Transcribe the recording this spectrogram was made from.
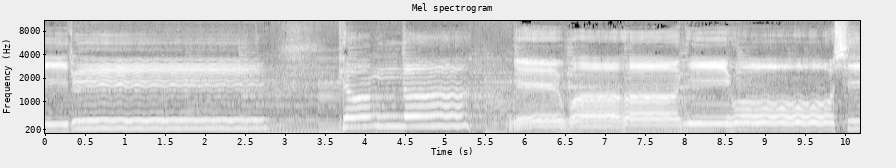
찬송하기를 평강의 왕이 오시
